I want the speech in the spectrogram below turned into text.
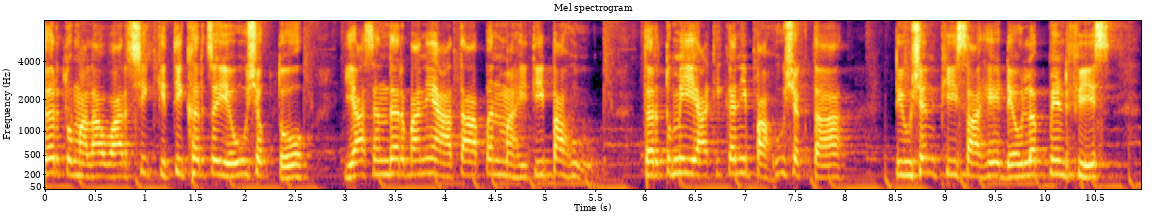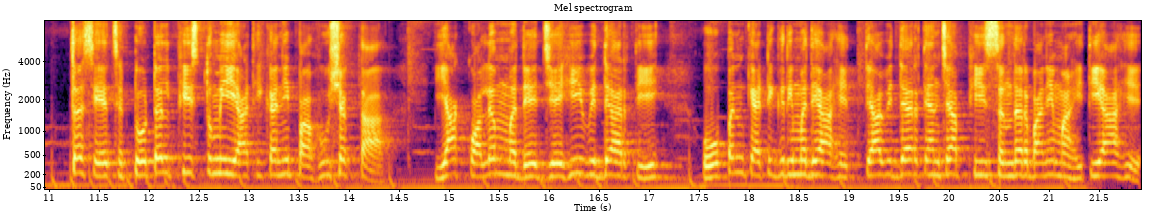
तर तुम्हाला वार्षिक किती खर्च येऊ शकतो? या संदर्भाने आता आपण माहिती पाहू. तर तुम्ही या ठिकाणी पाहू शकता ट्युशन फीस आहे डेव्हलपमेंट फीस तसेच टोटल फीस तुम्ही या ठिकाणी पाहू शकता. या कॉलममध्ये जेही विद्यार्थी ओपन कॅटेगरीमध्ये आहेत त्या विद्यार्थ्यांच्या फीस संदर्भाने माहिती आहे.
